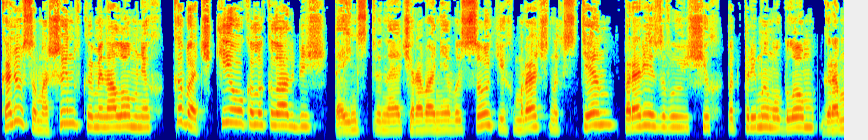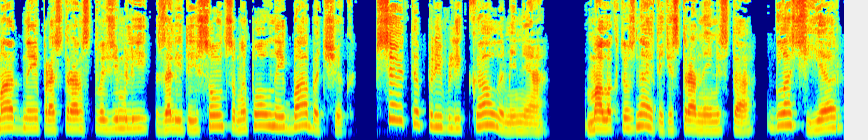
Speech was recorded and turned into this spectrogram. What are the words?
колеса машин в каменоломнях, кабачки около кладбищ, таинственное очарование высоких мрачных стен, прорезывающих под прямым углом громадные пространства земли, залитые солнцем и полные бабочек. Все это привлекало меня. Мало кто знает эти странные места. Гласьер,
